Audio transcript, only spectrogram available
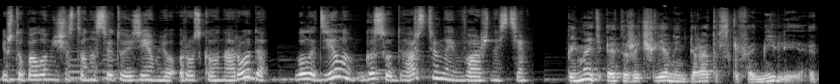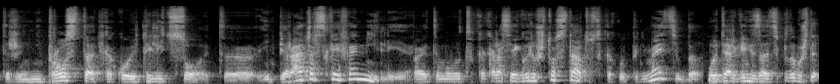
и что паломничество на Святую Землю русского народа было делом государственной важности. Понимаете, это же члены императорской фамилии, это же не просто какое-то лицо, это императорская фамилия. Поэтому вот как раз я говорю, что статус какой, понимаете, был у этой организации, потому что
